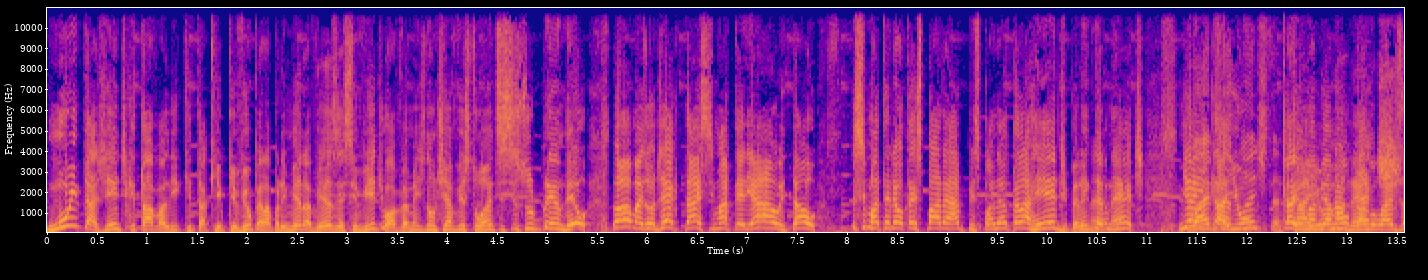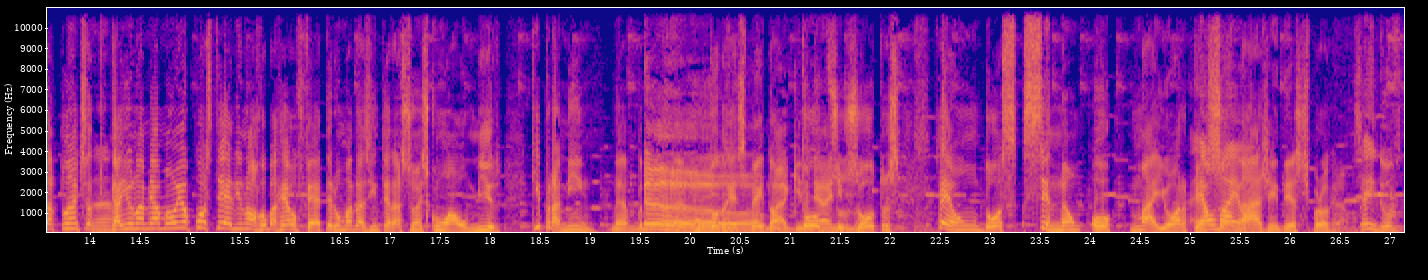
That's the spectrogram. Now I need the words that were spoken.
muita gente que tava ali, que, tá, que, que viu pela primeira vez esse vídeo, obviamente não tinha visto antes, e se surpreendeu. Ah, mas onde é que tá esse material e tal? Esse material tá espalhado, espalhado pela rede, pela internet. E aí É. Caiu, Atlântida. caiu, na Caiu minha na mão, tá no net. Lives Atlântida, caiu na minha mão e eu postei ali no arroba Real Fetter uma das interações com o Almir, que pra mim, né, b- com todo respeito a magnânimo. todos os outros, é um dos, se não o maior É o maior. personagem deste programa. Sem dúvida.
